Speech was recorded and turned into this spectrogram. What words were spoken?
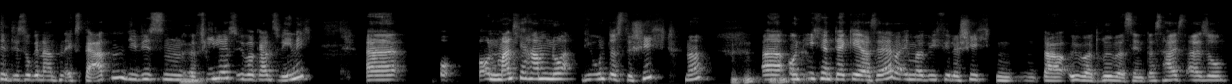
sind die sogenannten Experten, die wissen mhm. vieles über ganz wenig. Äh, und manche haben nur die unterste Schicht. Ne? Mhm. Äh, mhm. und ich entdecke ja selber immer, wie viele Schichten da über drüber sind. Das heißt also,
